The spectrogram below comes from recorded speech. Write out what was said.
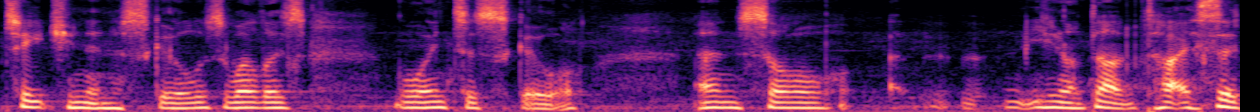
teaching in a school as well as going to school, and so you know that that is a,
